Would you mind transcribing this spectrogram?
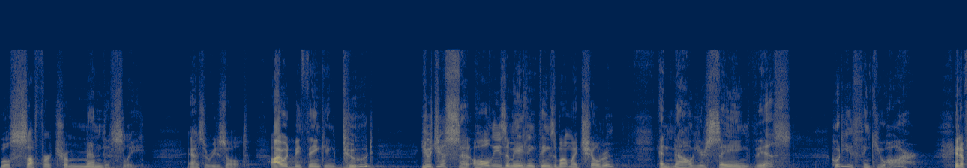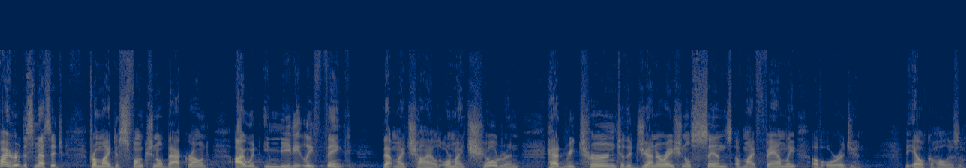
will suffer tremendously as a result. I would be thinking, dude, you just said all these amazing things about my children, and now you're saying this? Who do you think you are? And if I heard this message from my dysfunctional background, I would immediately think that my child or my children had returned to the generational sins of my family of origin the alcoholism,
